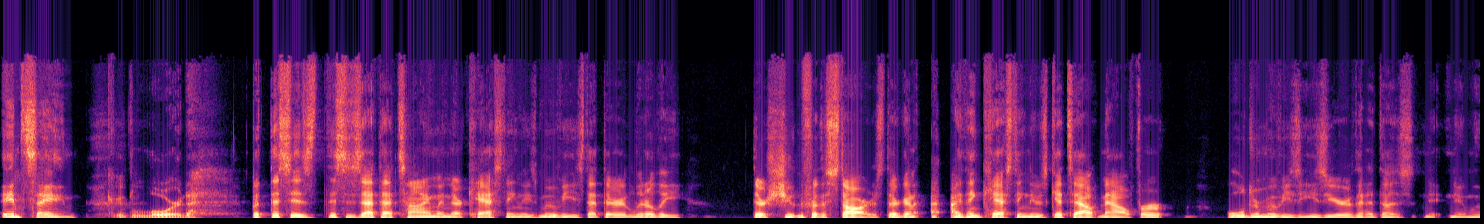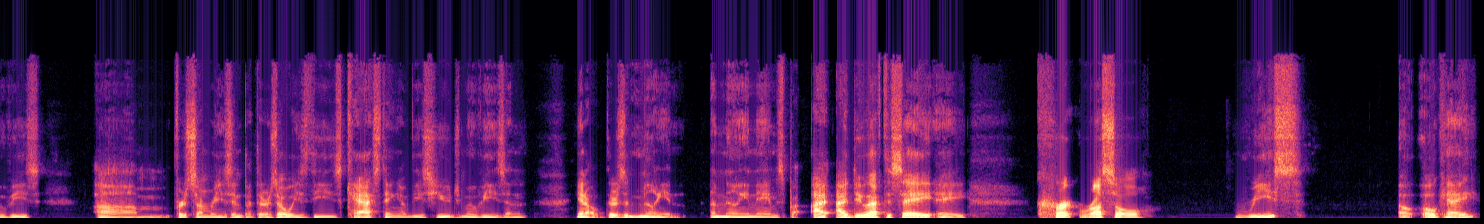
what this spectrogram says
Insane. Good lord. But this is this is at that time when they're casting these movies that they're literally they're shooting for the stars. They're gonna. I think casting news gets out now for older movies easier than it does n- new movies, um, for some reason. But there's always these casting of these huge movies, and you know, there's a million, a million names. But I, I do have to say, a Kurt Russell Reese. Oh, okay.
